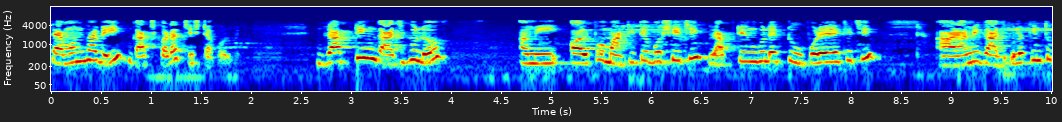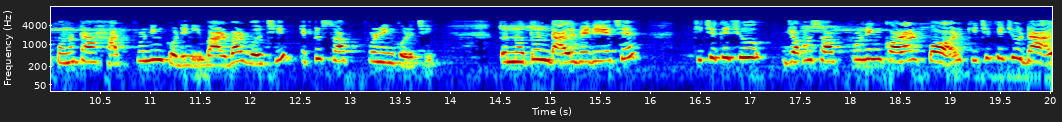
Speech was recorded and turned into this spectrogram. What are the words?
তেমনভাবেই গাছ করার চেষ্টা করবে। গ্রাফটিং গাছগুলো আমি অল্প মাটিতে বসিয়েছি, গ্রাফটিংগুলো একটু উপরে রেখেছি। আর আমি গাছগুলো কিন্তু কোনোটা হার্ড প্রুনিং করিনি, বারবার বলছি, একটু সফট প্রুনিং করেছি। তো নতুন ডাল বেরিয়েছে কিছু কিছু যখন সফট প্রুনিং করার পর কিছু কিছু ডাল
